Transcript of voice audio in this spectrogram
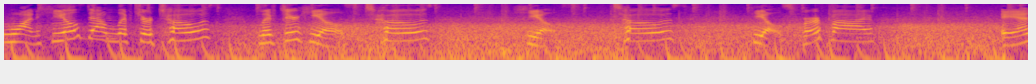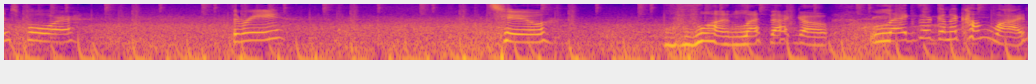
one. Heels down, lift your toes, lift your heels. Toes, heels, toes, heels. For five, and four, three, two, one. Let that go. Legs are gonna come wide.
